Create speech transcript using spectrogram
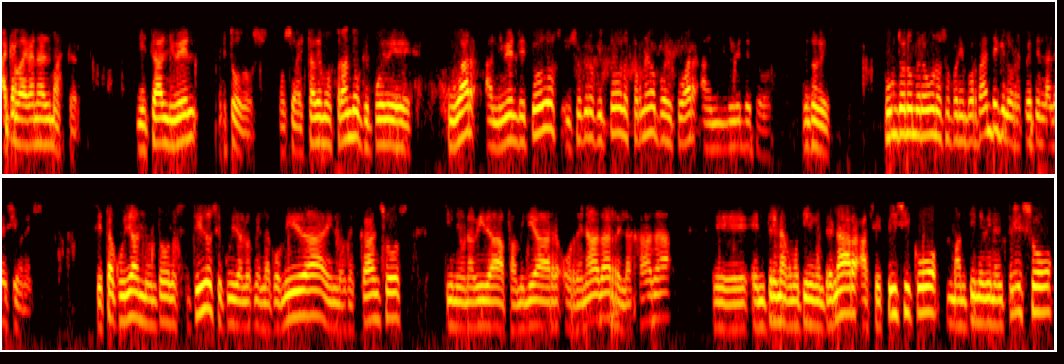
acaba de ganar el máster. Y está al nivel de todos. O sea, está demostrando que puede jugar al nivel de todos y yo creo que todos los torneos pueden jugar al nivel de todos. Entonces, punto número uno súper importante, que lo respeten las lesiones. Se está cuidando en todos los sentidos, se cuida lo que es la comida, en los descansos, tiene una vida familiar ordenada, relajada, eh, entrena como tiene que entrenar, hace físico, mantiene bien el peso,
